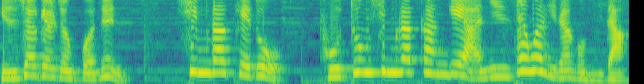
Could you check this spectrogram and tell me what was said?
윤석열 정권은 심각해도 보통 심각한 게 아닌 상황이란 겁니다.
